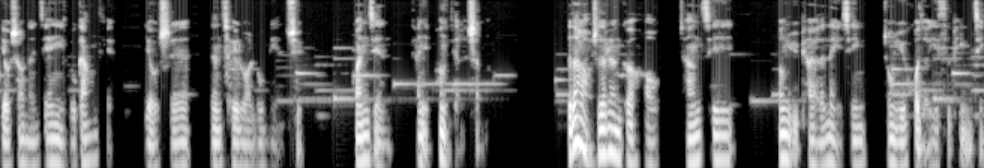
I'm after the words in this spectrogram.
有时候能坚硬如钢铁，有时能脆弱如棉絮。关键看你碰见了什么。得到老师的认可后，长期风雨飘摇的内心终于获得一丝平静。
